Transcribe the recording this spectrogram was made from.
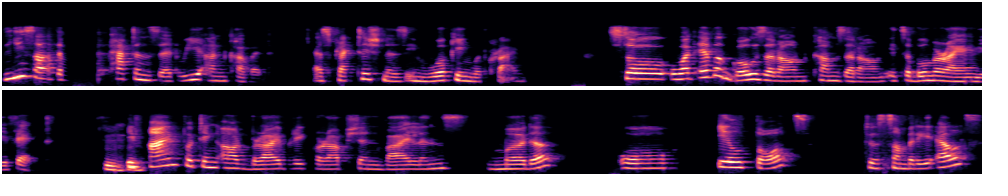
these are the patterns that we uncovered as practitioners in working with crime so whatever goes around comes around it's a boomerang effect mm-hmm. if i'm putting out bribery corruption violence murder or ill thoughts to somebody else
